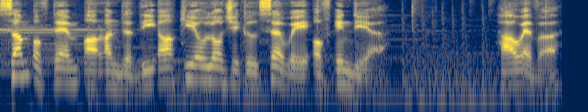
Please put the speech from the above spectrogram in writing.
Some of them are under the Archaeological Survey of India. However,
